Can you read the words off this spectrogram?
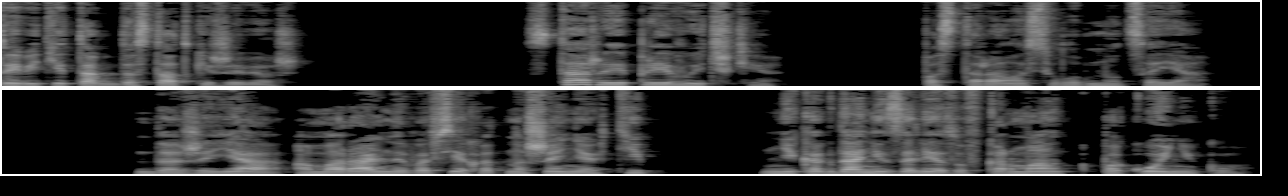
Ты ведь и так в достатке живешь. Старые привычки. Постаралась улыбнуться я. Даже я, аморальный во всех отношениях тип, никогда не залезу в карман к покойнику.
